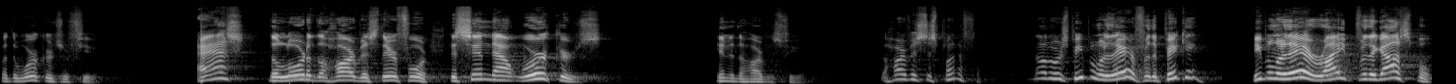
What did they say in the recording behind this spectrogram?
but the workers are few. Ask the Lord of the harvest, therefore, to send out workers into the harvest field. The harvest is plentiful. In other words, people are there for the picking, people are there ripe for the gospel.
